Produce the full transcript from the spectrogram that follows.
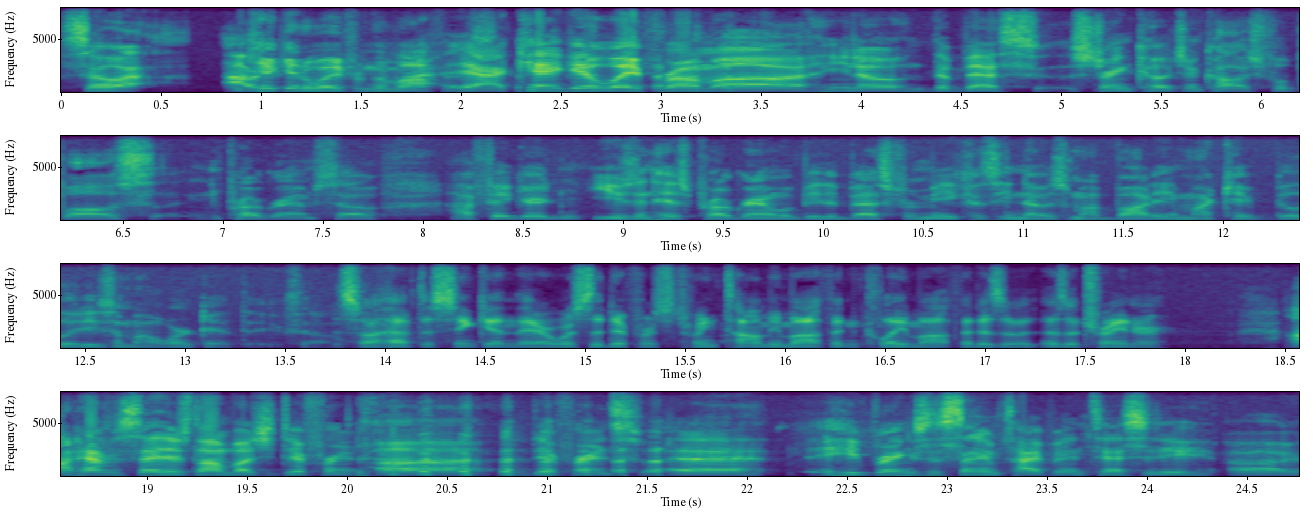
so I. You I can't get away from the I- Moffitt. yeah, I can't get away from uh, you know the best strength coach in college football's program. So I figured using his program would be the best for me because he knows my body and my capabilities and my work ethic. So So I have to sink in there. What's the difference between Tommy Moffitt and Clay Moffitt as a as a trainer? I'd have to say there's not much different uh, difference. Uh, he brings the same type of intensity uh,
